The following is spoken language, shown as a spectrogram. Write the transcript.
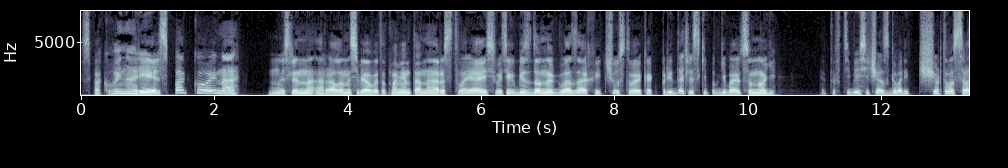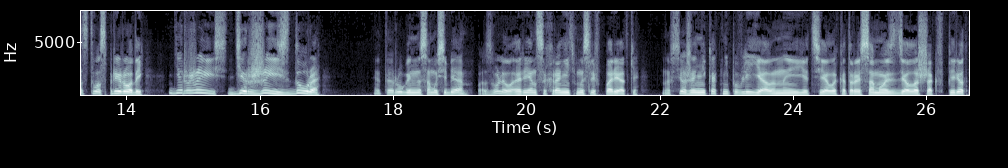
«Спокойно, Ариэль, спокойно!» Мысленно орала на себя в этот момент она, растворяясь в этих бездонных глазах и чувствуя, как предательски подгибаются ноги. «Это в тебе сейчас говорит чертово сродство с природой! Держись, держись, дура!» Эта ругань на саму себя позволила Ариен сохранить мысли в порядке, но все же никак не повлияло на ее тело, которое само сделало шаг вперед,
